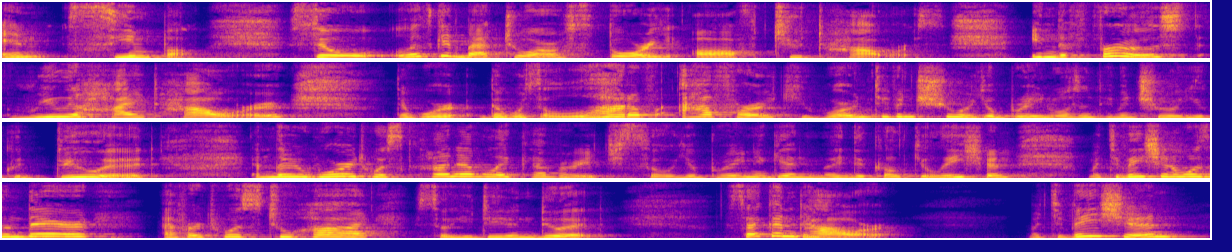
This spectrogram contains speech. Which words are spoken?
and simple. So let's get back to our story of two towers. In the first really high tower, there were, there was a lot of effort. You weren't even sure. Your brain wasn't even sure you could do it. And the reward was kind of like average. So your brain again made the calculation. Motivation wasn't there. Effort was too high. So you didn't do it. Second tower, motivation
